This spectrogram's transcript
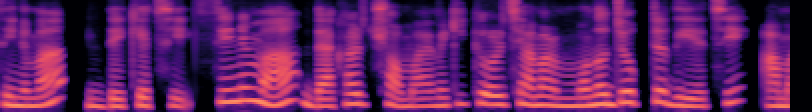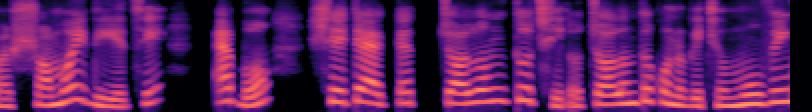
সিনেমা দেখেছি। সিনেমা দেখার সময় আমি কি করেছি? আমার মনোযোগটা দিয়েছি, আমার সময় দিয়েছি এবং সেটা একটা চলন্ত ছিল। চলন্ত কোনো কিছু মুভিং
